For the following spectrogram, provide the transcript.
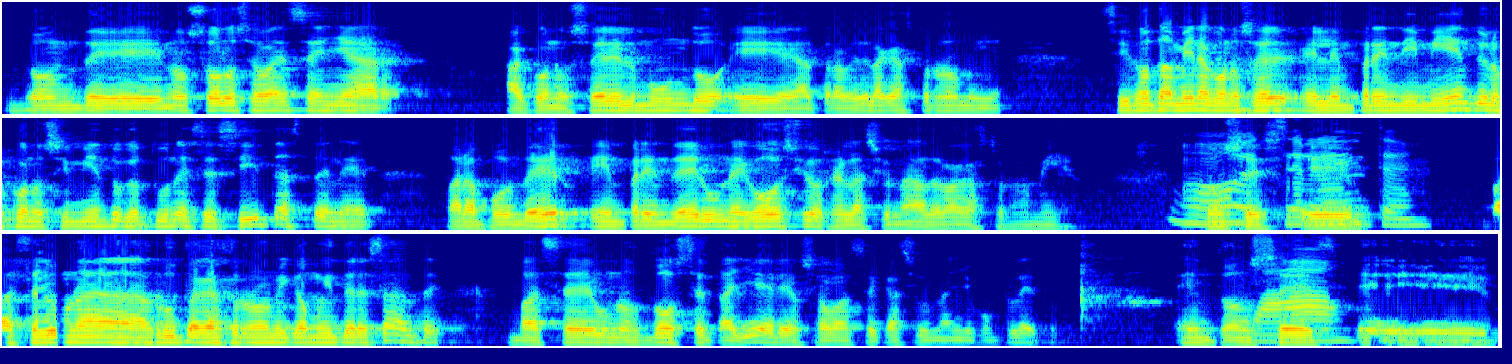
donde no solo se va a enseñar a conocer el mundo eh, a través de la gastronomía, sino también a conocer el emprendimiento y los conocimientos que tú necesitas tener para poder emprender un negocio relacionado a la gastronomía. Oh, Entonces, eh, va a ser una ruta gastronómica muy interesante, va a ser unos 12 talleres, o sea, va a ser casi un año completo. Entonces, eh,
